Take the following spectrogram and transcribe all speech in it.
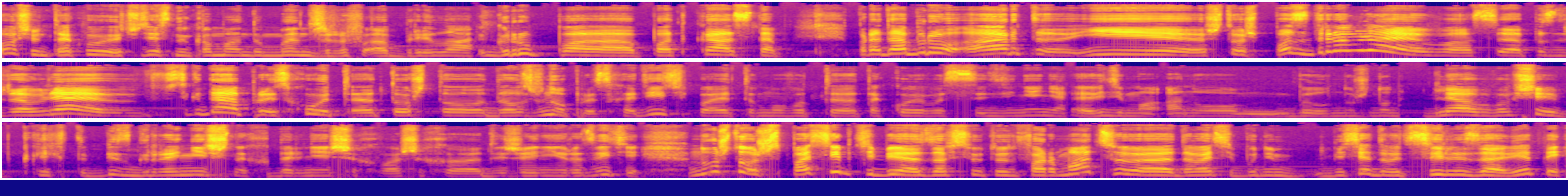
общем, такую чудесную команду менеджеров обрела группа подкаста про добро арт. И что ж, поздравляю вас, поздравляю. Всегда происходит то, что должно происходить, поэтому вот такое воссоединение, видимо, оно было нужно для вообще каких-то безграничных дальнейших ваших движений и развитий. Ну что ж, спасибо тебе за всю эту информацию. Давайте будем беседовать с Елизаветой.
